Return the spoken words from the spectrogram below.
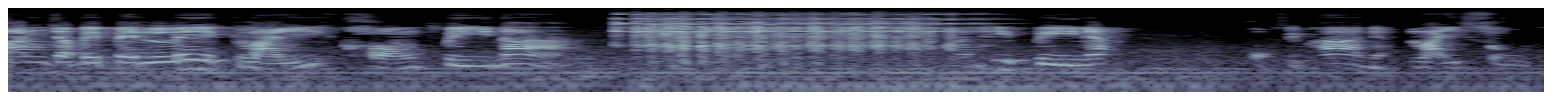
มันจะไปเป็นเลขไหลของปีหน้าที่ปีเนี้ย หกสิบห้าเนี่ยไหลศูนย์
